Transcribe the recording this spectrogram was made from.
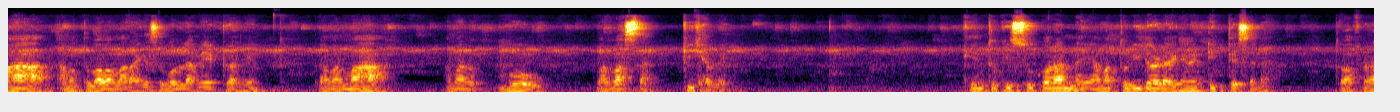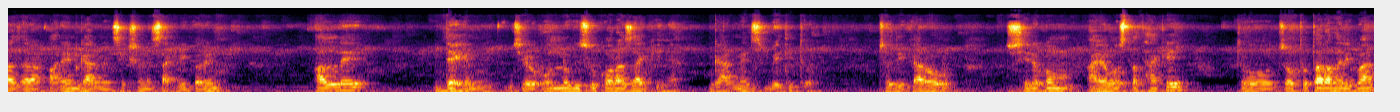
মা, আমার তো বাবা মারা গেছে বললে আমি একটু আগে, তো আমার মা, আমার বউ, আমার বাচ্চা কি খাবে? কিন্তু কিছু করার নাই, আমার তো হৃদয়টা এখানে টিকতেছে না। তো আপনারা যারা পারেন গার্মেন্ট সেকশনে চাকরি করেন, পারলে দেখেন যে অন্য কিছু করা যায় কি না গার্মেন্টস ব্যতীত। যদি কারও সেরকম আয় অবস্থা থাকে, তো যত তাড়াতাড়ি পান,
